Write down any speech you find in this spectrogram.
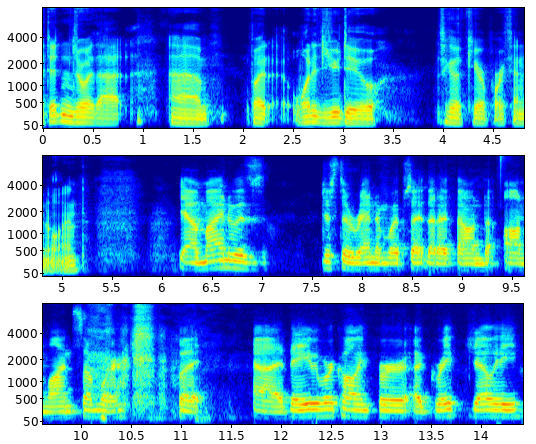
did enjoy that. Um, but what did you do to your pork tenderloin? Yeah, mine was just a random website that I found online somewhere, but uh, they were calling for a grape jelly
